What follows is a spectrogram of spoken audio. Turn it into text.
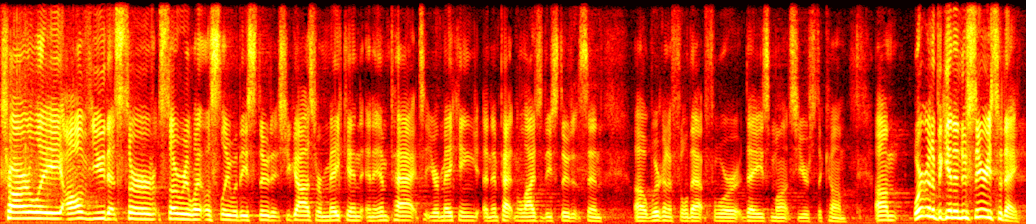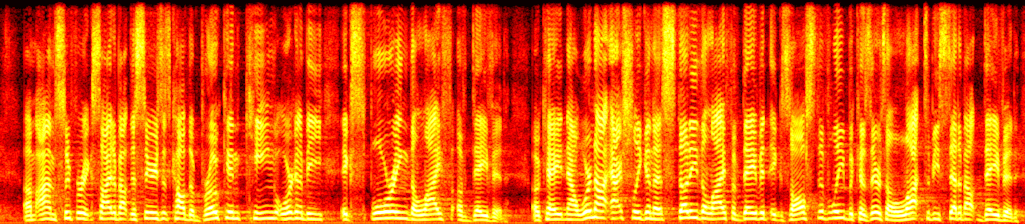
Charlie, all of you that serve so relentlessly with these students, you guys are making an impact. You're making an impact in the lives of these students, and uh, we're going to feel that for days, months, years to come. Um, we're going to begin a new series today. Um, I'm super excited about this series. It's called The Broken King. We're going to be exploring the life of David. Okay, now we're not actually going to study the life of David exhaustively because there's a lot to be said about David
